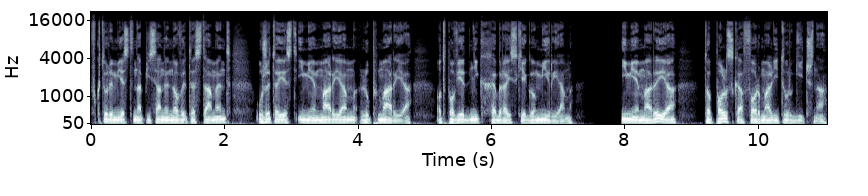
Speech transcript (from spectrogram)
w którym jest napisany Nowy Testament, użyte jest imię Mariam lub Maria, odpowiednik hebrajskiego Miriam. Imię Maryja to polska forma liturgiczna.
